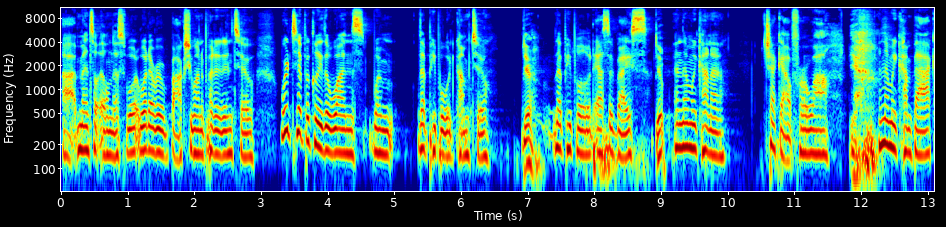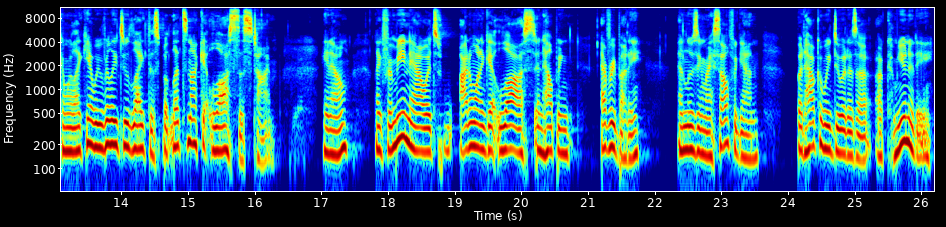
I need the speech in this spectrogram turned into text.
uh, mental illness, wh- whatever box you want to put it into, we're typically the ones when that people would come to, yeah. that people would ask advice. Yep. And then we kind of check out for a while. Yeah. And then we come back and we're like, yeah, we really do like this, but let's not get lost this time. You know, like for me now, it's, I don't want to get lost in helping everybody and losing myself again. But how can we do it as a, a community,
